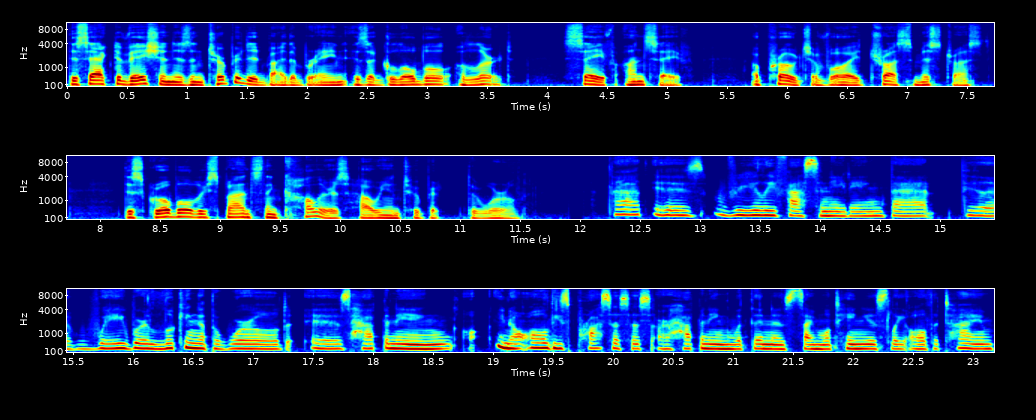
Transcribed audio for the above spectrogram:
This activation is interpreted by the brain as a global alert safe, unsafe, approach, avoid, trust, mistrust. This global response then colors how we interpret the world. That is really fascinating that the way we're looking at the world is happening, you know, all these processes are happening within us simultaneously all the time.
